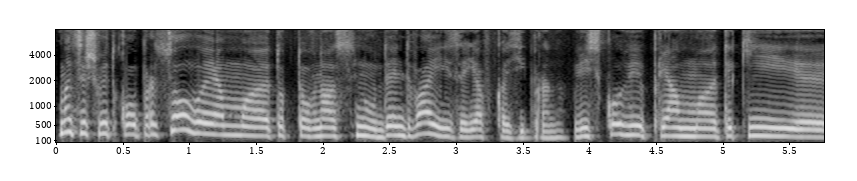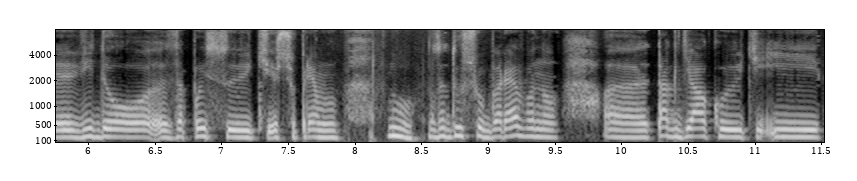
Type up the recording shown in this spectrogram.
Ми це швидко опрацьовуємо. е, Тобто, в нас ну день-два і заявка зібрана. Військові прям е, такі відео записують, що прям ну за душу бере воно. Так дякують, і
